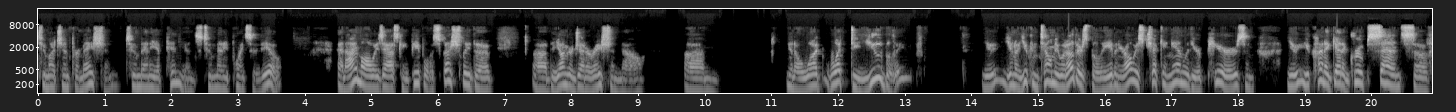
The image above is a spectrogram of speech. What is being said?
too much information, too many opinions, too many points of view. And I'm always asking people, especially the uh, the younger generation now, um, you know, what what do you believe? You you know, you can tell me what others believe, and you're always checking in with your peers, and you you kind of get a group sense of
